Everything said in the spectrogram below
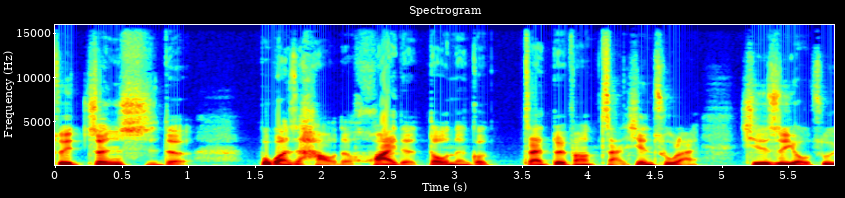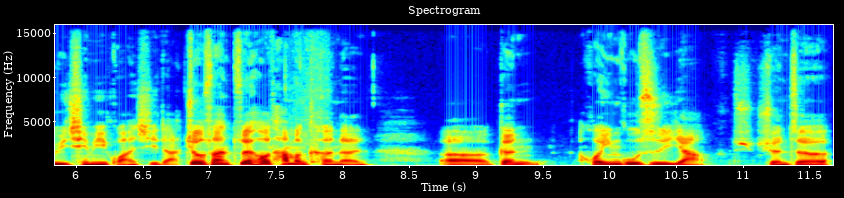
最真实的，不管是好的坏的，都能够在对方展现出来，其实是有助于亲密关系的。就算最后他们可能呃跟婚姻故事一样，选择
